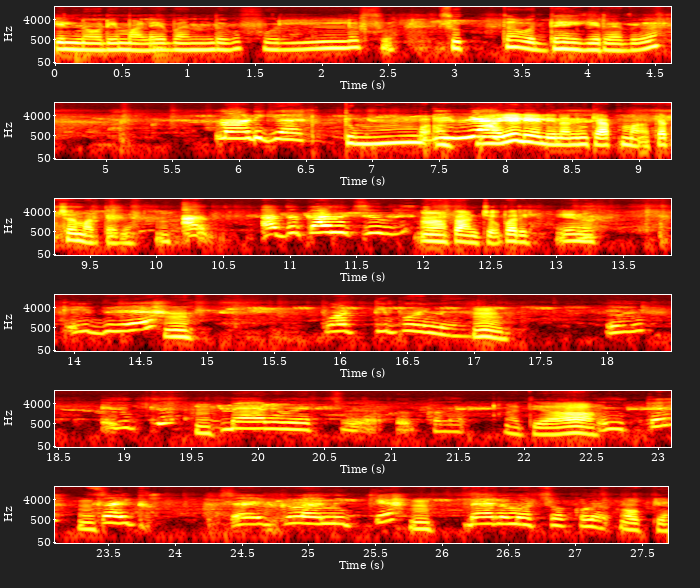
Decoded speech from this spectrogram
ಇಲ್ಲಿ ನೋಡಿ ಮಳೆ ಬಂದು ಫುಲ್ಲು ಸುತ್ತ ಒದ್ದೆ ಆಗಿರೋದು. ತುಂಬ ಹೇಳಿ ಹೇಳಿ ನಾನು ಕ್ಯಾಪ್ ಮಾ ಕ್ಯಾಪ್ಚರ್ ಮಾಡ್ತಾ ಇದ್ದೆ. ಹಾಂ ಕಾಂಚು ಬರಿ ಏನು? ಹ್ಞೂ ಹ್ಞೂ ಅದ್ಯಾ? ಓಕೆ.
